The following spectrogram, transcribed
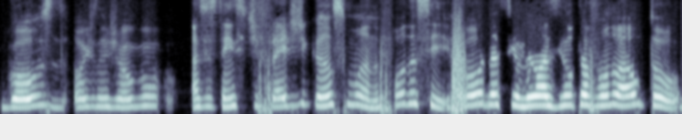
gols hoje no jogo, assistência de Fred de Ganso, mano. Foda-se, foda-se, o meu asilo tá voando alto.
